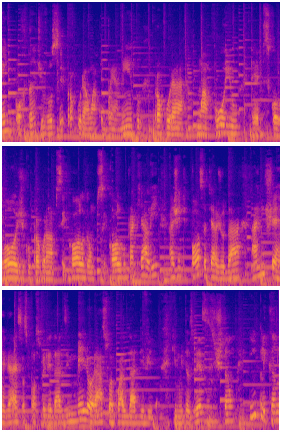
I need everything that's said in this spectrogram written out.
é importante você procurar um acompanhamento, procurar um apoio é, psicológico, procurar uma psicóloga, um psicólogo, para que ali a gente possa te ajudar a enxergar essas possibilidades e melhorar a sua qualidade de vida, que muitas vezes estão implicando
